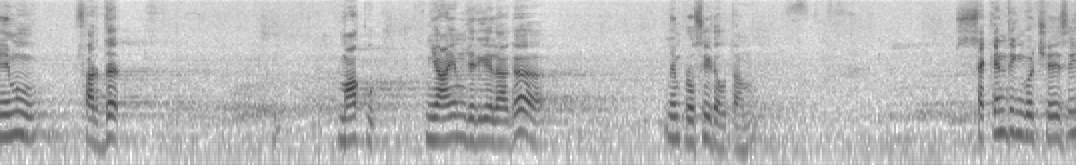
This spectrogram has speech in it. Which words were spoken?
మేము ఫర్దర్ మాకు న్యాయం జరిగేలాగా మేము ప్రొసీడ్ అవుతాము. సెకండ్ థింగ్ వచ్చేసి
